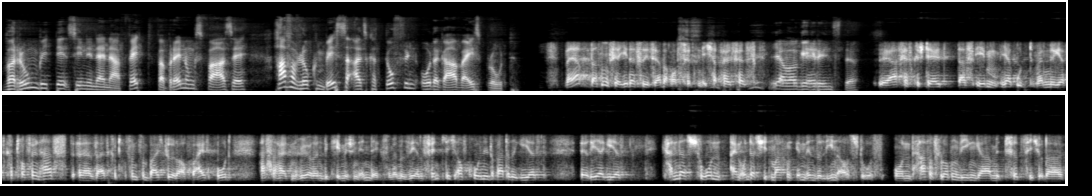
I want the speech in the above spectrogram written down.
Warum bitte sind in einer Fettverbrennungsphase Haferflocken besser als Kartoffeln oder gar Weißbrot? Naja, das muss ja jeder für sich selber rausfinden. Ich habe halt fest. ja, aber gegrinst, ja. Ja, festgestellt, dass eben, ja gut, wenn du jetzt Kartoffeln hast, äh, Salzkartoffeln zum Beispiel oder auch Weißbrot, hast du halt einen höheren glykämischen Index. Und wenn du sehr empfindlich auf Kohlenhydrate reagierst, äh, reagierst, kann das schon einen Unterschied machen im Insulinausstoß. Und Haferflocken liegen ja mit 40 oder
